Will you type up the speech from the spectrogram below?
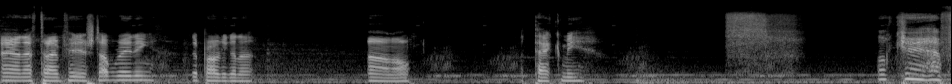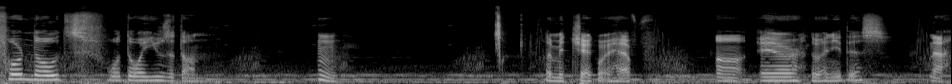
And after I'm finished upgrading, they're probably gonna, I don't know, attack me. Okay, I have four nodes. What do I use it on? Hmm. Let me check what I have. Uh, air. Do I need this? Nah,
